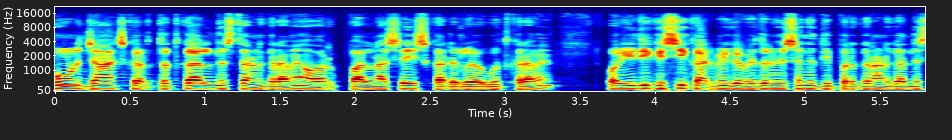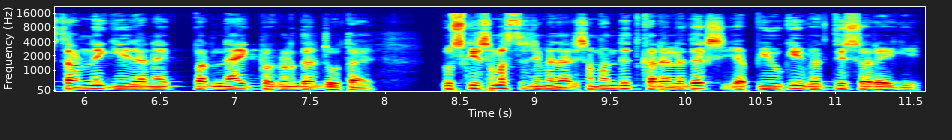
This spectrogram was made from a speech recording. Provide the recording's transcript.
पूर्ण जाँच कर तत्काल निस्तारण करावें और पालना से इस कार्य को अवगत करावें। और यदि किसी कार्मिक का वेतन विसंगति प्रकरण का निस्तारण नहीं किए जाने पर न्यायिक प्रकरण दर्ज होता है। उसकी समस्त ज़िम्मेदारी संबंधित कार्यालय अध्यक्ष या पीओ की व्यक्ति से रहेगी,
